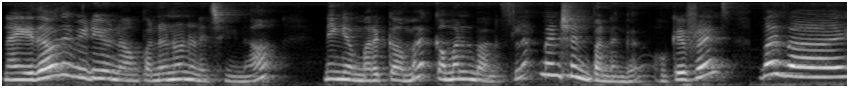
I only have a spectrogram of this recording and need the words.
நான் ஏதாவது வீடியோ நான் பண்ணணும்னு நினச்சிங்கன்னா நீங்கள் மறக்காமல் கமெண்ட் பாக்ஸில் மென்ஷன் பண்ணுங்கள் ஓகே ஃப்ரெண்ட்ஸ் பை பாய்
